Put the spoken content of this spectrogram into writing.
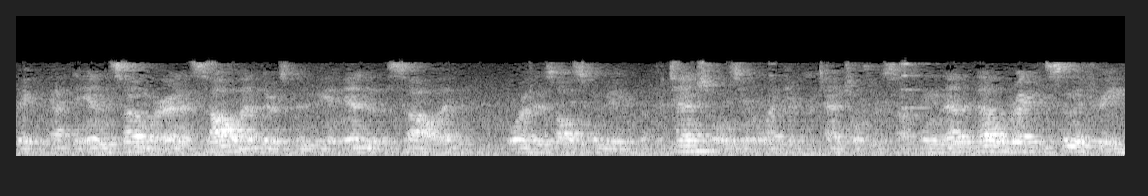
They have to end somewhere. In a solid, there's going to be an end of the solid, or there's also going to be potentials, you know, electric potentials or something, and that, that'll break the symmetry.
